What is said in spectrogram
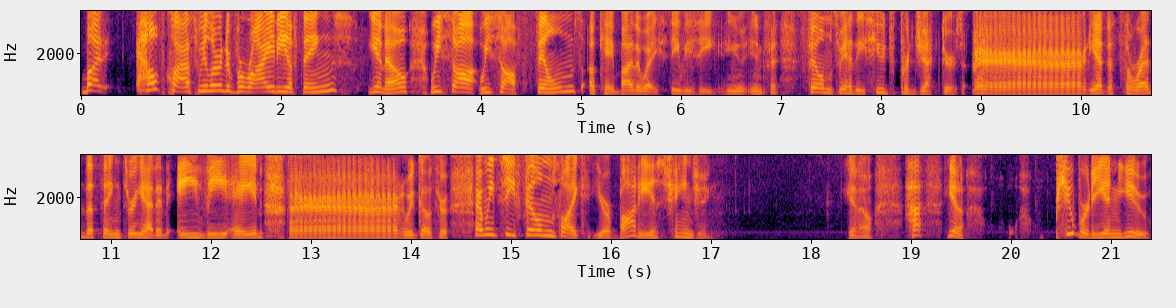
but health class we learned a variety of things you know we saw we saw films okay by the way stevie z you, in films we had these huge projectors you had to thread the thing through you had an av aid we'd go through and we'd see films like your body is changing you know how, you know puberty in you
